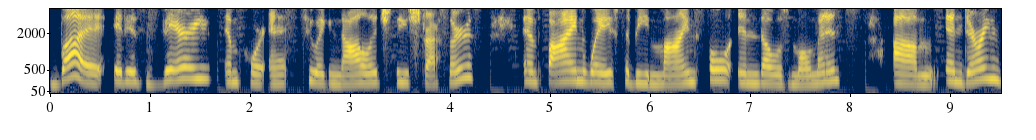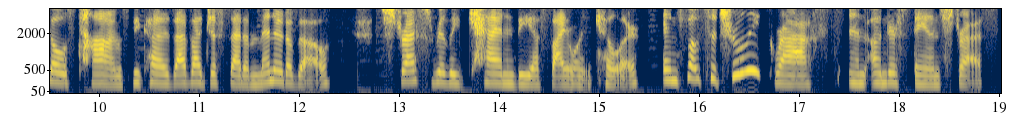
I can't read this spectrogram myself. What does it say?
But it is very important to acknowledge these stressors and find ways to be mindful in those moments um, and during those times, because as I just said a minute ago, stress really can be a silent killer. And so, to truly grasp and understand stress,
